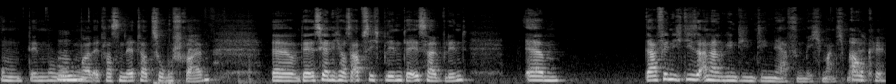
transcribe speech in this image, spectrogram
um den Maroon mhm. mal etwas netter zu umschreiben. Äh, der ist ja nicht aus Absicht blind, der ist halt blind. Ähm, da finde ich diese Analogien, die, die nerven mich manchmal. Okay.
